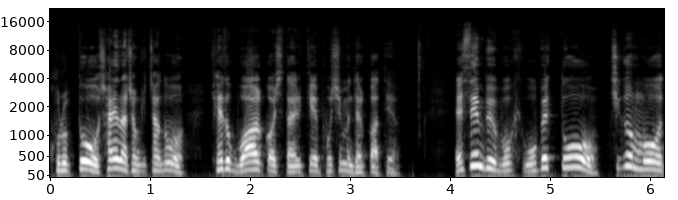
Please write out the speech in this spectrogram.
그룹도 차이나 전기차도 계속 모아갈 것이다. 이렇게 보시면 될 것 같아요. S&P 500도 지금 뭐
